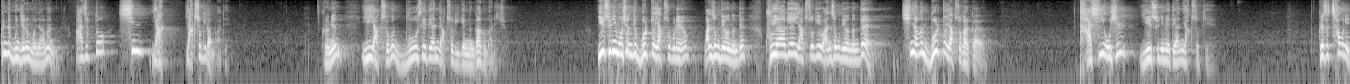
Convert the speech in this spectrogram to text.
근데 문제는 뭐냐면 아직도 신약, 약속이란 말이에요. 그러면 이 약속은 무엇에 대한 약속이겠는가 그 말이죠. 예수님 오셨는데 뭘 또 약속을 해요? 완성되었는데 구약의 약속이 완성되었는데 신약은 뭘 또 약속할까요? 다시 오실 예수님에 대한 약속이에요. 그래서 차원이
